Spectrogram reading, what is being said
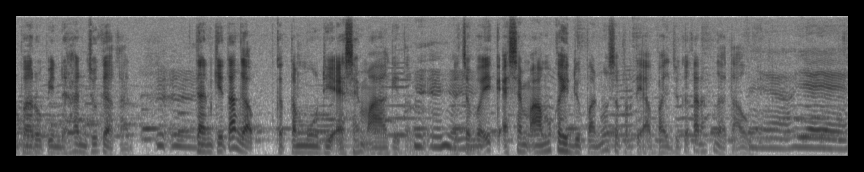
baru pindahan juga kan. Mm-mm. Dan kita nggak ketemu di SMA gitu. loh. Mm-mm. Ya, coba ik SMA-mu kehidupanmu seperti apa juga kan aku nggak tahu. Iya, iya, iya. iya.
